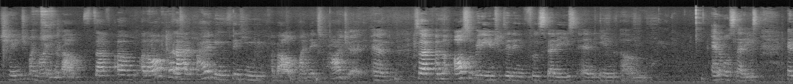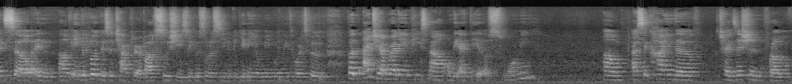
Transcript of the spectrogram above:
changed my mind about stuff um, at all, but I have, I had been thinking about my next project. And so I'm also really interested in food studies and in um, animal studies. And so in, um, in the book, there's a chapter about sushi, so you can sort of see the beginning of me moving towards food. But actually, I'm writing a piece now on the idea of swarming um, as a kind of transition from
